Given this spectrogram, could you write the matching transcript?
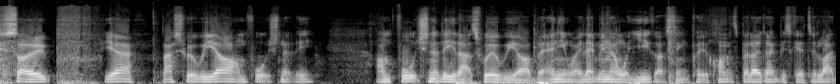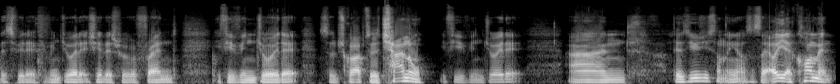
So, yeah, that's where we are, unfortunately. Unfortunately, that's where we are. But anyway, let me know what you guys think. Put your comments below. Don't be scared to like this video if you've enjoyed it. Share this with a friend if you've enjoyed it. Subscribe to the channel if you've enjoyed it. And there's usually something else to say. Oh, yeah, comment.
